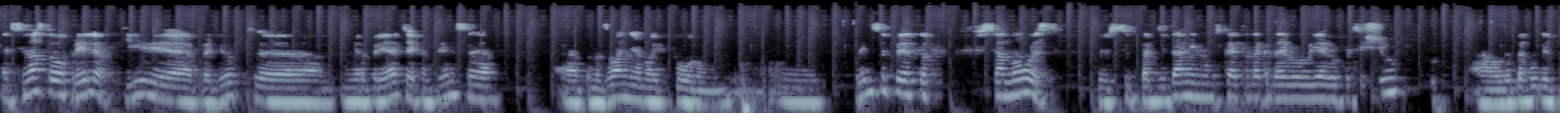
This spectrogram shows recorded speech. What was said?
17 апреля в Киеве пройдет э, мероприятие, конференция э, под названием iForum. В принципе, это вся новость. То есть, по детальнее могу сказать тогда, когда его, я его посещу. А вот это будет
